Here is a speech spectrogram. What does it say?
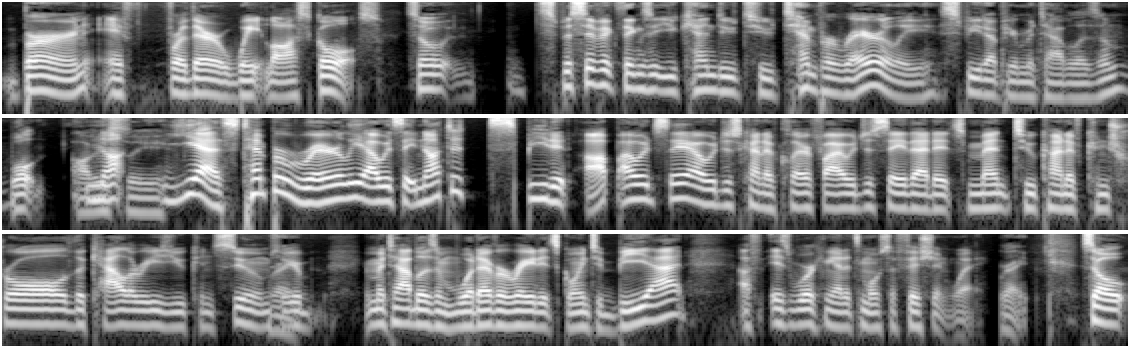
burn if for their weight loss goals. So, specific things that you can do to temporarily speed up your metabolism. Well, Obviously, Not, yes, temporarily, I would say not to speed it up. I would say I would just kind of clarify. I would just say that it's meant to kind of control the calories you consume. So your your metabolism, whatever rate it's going to be at, is working at its most efficient way. right. So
